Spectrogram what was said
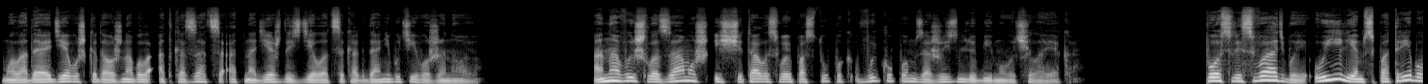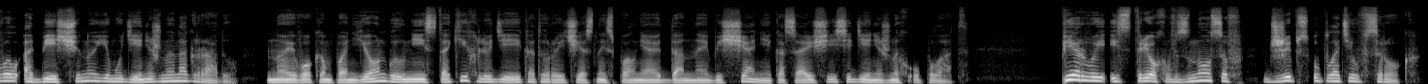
молодая девушка должна была отказаться от надежды сделаться когда-нибудь его женою. Она вышла замуж и считала свой поступок выкупом за жизнь любимого человека. После свадьбы Уильямс потребовал обещанную ему денежную награду — но его компаньон был не из таких людей, которые честно исполняют данное обещание, касающееся денежных уплат. Первый из трех взносов Джипс уплатил в срок,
